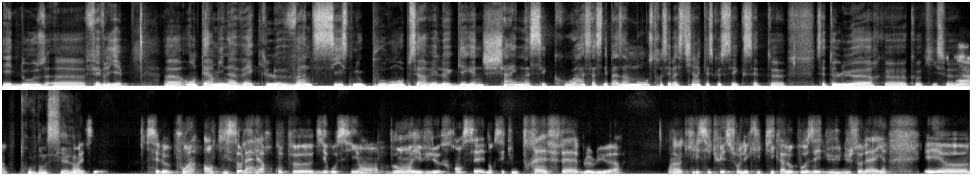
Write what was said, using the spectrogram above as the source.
et 12 février. on termine avec le 26, nous pourrons observer le Gegenschein. C'est quoi ça? Ce n'est pas un monstre, Sébastien. Qu'est-ce que c'est que cette, cette lueur qui se ah. trouve dans le ciel? C'est le point anti-solaire qu'on peut dire aussi en bon et vieux français. Donc c'est une très faible lueur. Euh, qui est située sur l'écliptique à l'opposé du, Soleil et euh,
